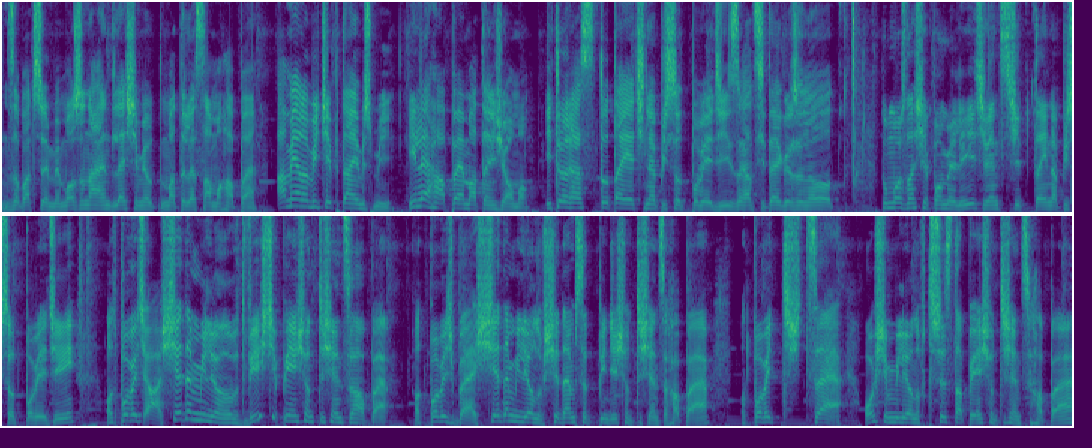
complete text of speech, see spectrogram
zobaczymy, może na Endlessie miał, ma tyle samo HP. A mianowicie pytanie brzmi, ile HP ma ten ziomo? I teraz tutaj ja ci napiszę odpowiedzi z racji tego, że no... Tu można się pomylić, więc ci tutaj napiszę odpowiedzi. Odpowiedź A 7 milionów 250 tysięcy HP. Odpowiedź B 7 milionów 750 tysięcy HP. Odpowiedź C 8 milionów 350 tysięcy HP.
